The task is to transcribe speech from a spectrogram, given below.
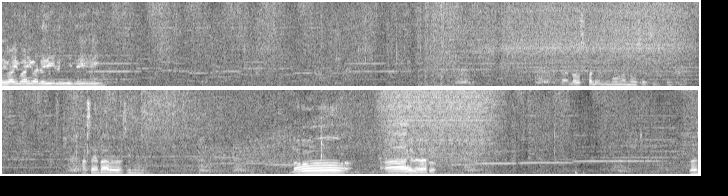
Ahí va, ahí va, ahí va, le di, le di, le di, le di. No salió ningún anuncio así. A cerrar ahora sí, normal. No. Ay, me agarró. ¿Dónde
